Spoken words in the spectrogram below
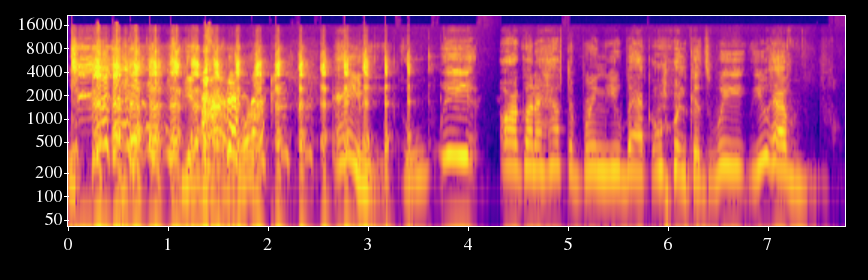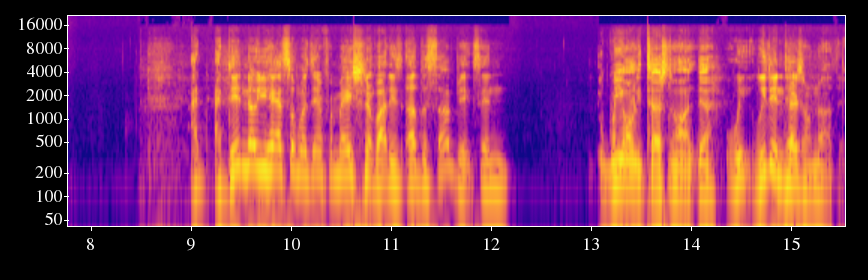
get back to work. Amy, we are going to have to bring you back on because we, you have. I, I didn't know you had so much information about these other subjects, and We only touched on yeah. we we didn't touch on nothing.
